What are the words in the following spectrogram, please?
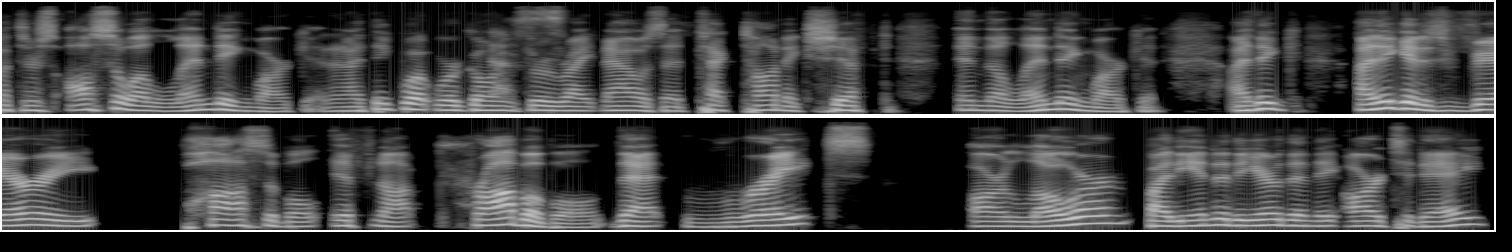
but there's also a lending market. And I think what we're going yes. through right now is a tectonic shift in the lending market. I think I think it is very possible, if not probable, that rates are lower by the end of the year than they are today,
